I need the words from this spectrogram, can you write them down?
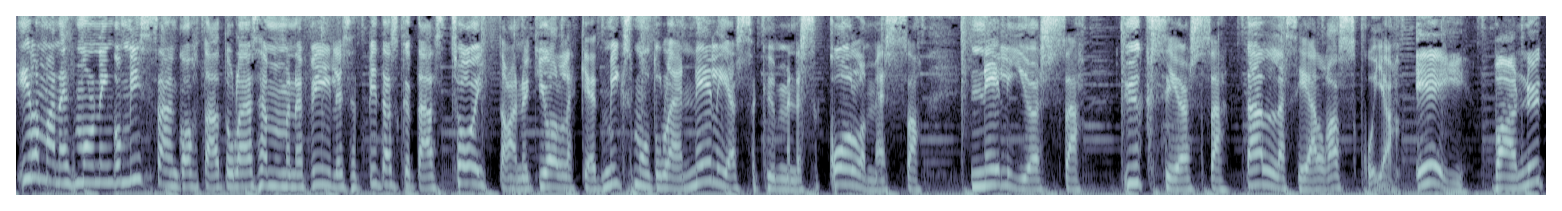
ilman, että mulla niinku missään kohtaa tulee semmoinen fiilis, että pitäisikö tästä soittaa nyt jollekin, että miksi mulla tulee 43 neljössä yksiössä tällaisia laskuja. Ei, vaan nyt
